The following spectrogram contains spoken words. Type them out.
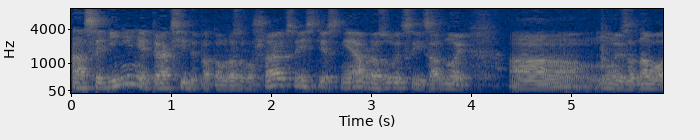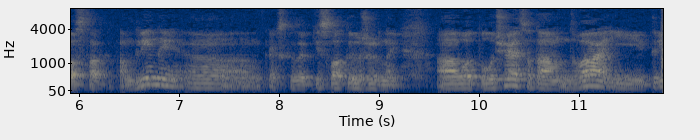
а соединения, пероксиды потом разрушаются, естественно, и образуются из одной а, ну, из одного остатка там длинной, э, как сказать, кислоты жирной, а вот получается там два и три,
